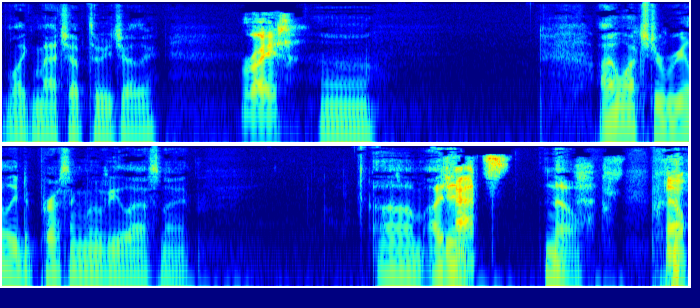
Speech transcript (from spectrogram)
like match up to each other. Right. Uh, I watched a really depressing movie last night. Um, I didn't. Cats? No. No?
